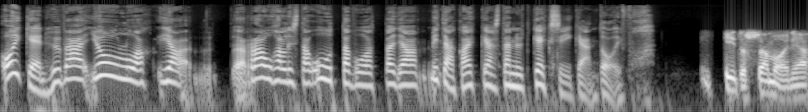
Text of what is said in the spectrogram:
oikein hyvää joulua ja rauhallista uutta vuotta ja mitä kaikkea sitä nyt keksiikään toivoa. Kiitos samoin ja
